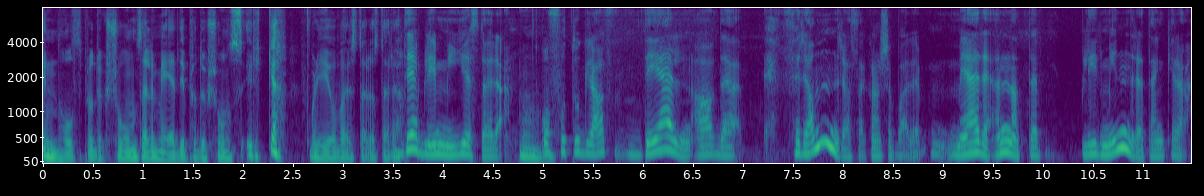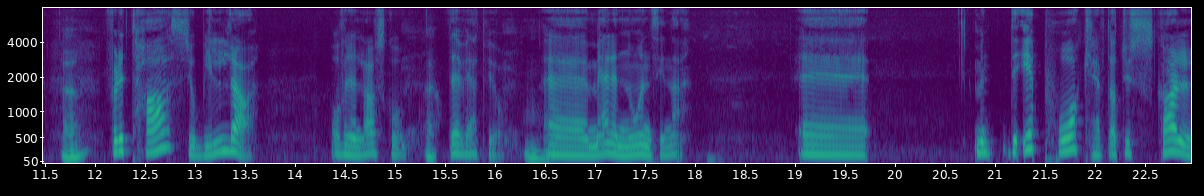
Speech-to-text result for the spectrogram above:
innholdsproduksjons- eller medieproduksjonsyrket blir jo bare større og større. Det blir mye større. Og fotografdelen av det forandrer seg kanskje bare mer enn at det blir mindre, tenker jeg. Ja. For det tas jo bilder over en lav sko. Ja. Det vet vi jo. Eh, mer enn noensinne. Eh, men det er påkrevd at du skal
